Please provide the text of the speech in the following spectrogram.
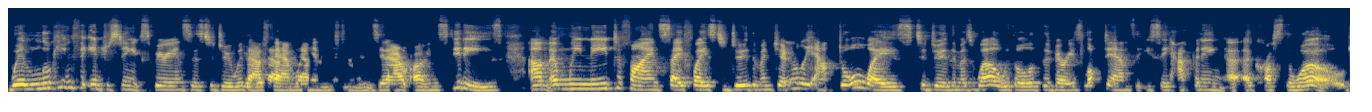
We're looking for interesting experiences to do with our family and friends in our own cities. Um, and we need to find safe ways to do them and generally outdoor ways to do them as well with all of the various lockdowns that you see happening uh, across the world.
